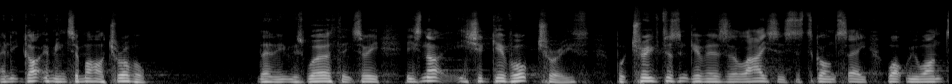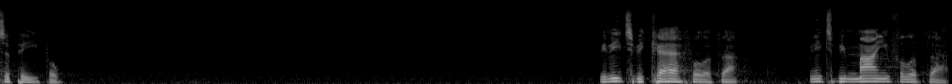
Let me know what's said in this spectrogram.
And it got him into more trouble than it was worth it. So he, he's not, he should give up truth, but truth doesn't give us a license just to go and say what we want to people. We need to be careful of that. We need to be mindful of that.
